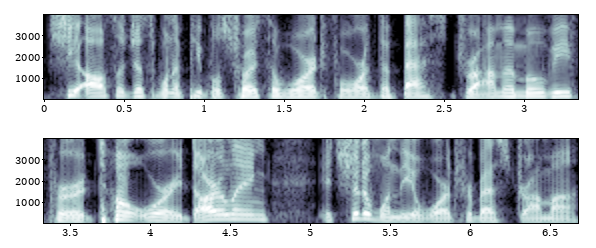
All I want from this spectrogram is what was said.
she also just won a People's Choice Award for the best drama movie for Don't Worry, Darling. It should have won the award for best drama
